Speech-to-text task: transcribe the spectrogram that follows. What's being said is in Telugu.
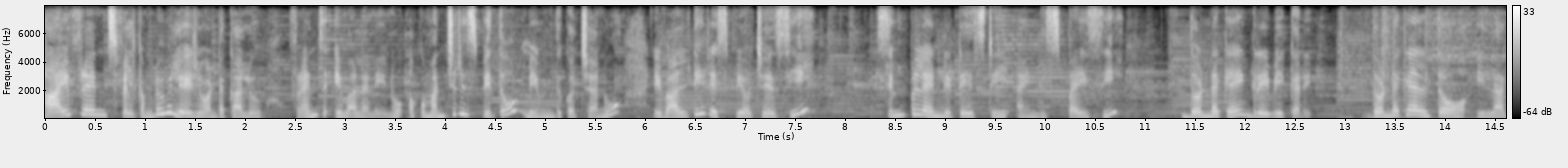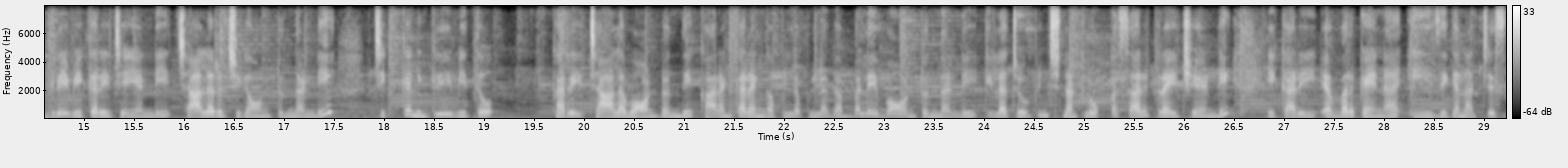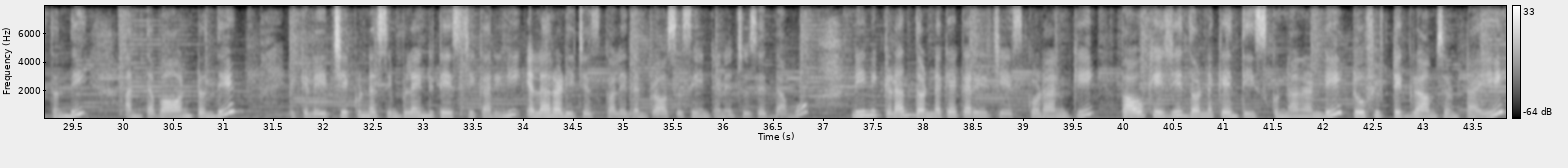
Hi friends welcome to village వంటకాలు. ఫ్రెండ్స్ ఇవాళ నేను ఒక మంచి రెసిపీతో మీ ముందుకు వచ్చాను. ఇవాళ రెసిపీ వచ్చేసి simple and tasty and spicy దొండకాయ గ్రేవీ కర్రీ. దొండకాయలతో ఇలా గ్రేవీ కర్రీ చేయండి చాలా రుచిగా ఉంటుందండి. చిక్కని గ్రేవీతో కర్రీ చాలా బాగుంటుంది. కారం కారంగా పుల్ల పుల్లగా భలే బాగుంటుందండి. ఇలా చూపించినట్లు ఒక్కసారి ట్రై చేయండి. ఈ కర్రీ ఎవరికైనా ఈజీగా నచ్చేస్తుంది. అంత బాగుంటుంది. ఇక లేట్ చేయకుండా సింపుల్ అండ్ టేస్టీ కర్రీని ఎలా రెడీ చేసుకోవాలి? దాని ప్రాసెస్ ఏంటనే చూసేద్దాము. నేను ఇక్కడ దొండకాయ కర్రీ చేసుకోవడానికి పావు కేజీ దొండకాయని తీసుకున్నానండి. టూ ఫిఫ్టీ గ్రామ్స్ ఉంటాయి.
